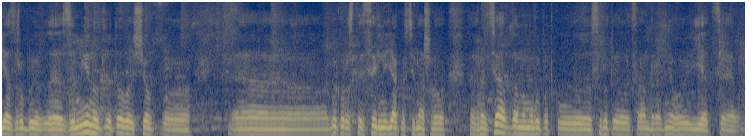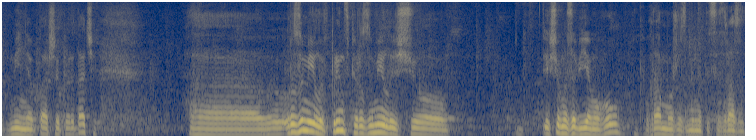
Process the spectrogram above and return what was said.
я зробив е, заміну для того, щоб е, використати сильні якості нашого гравця. В даному випадку е, Сироти Олександра. В нього є це вміння першої передачі. Е, Розуміли, в принципі, розуміли, що якщо ми заб'ємо гол, гра може змінитися зразу.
